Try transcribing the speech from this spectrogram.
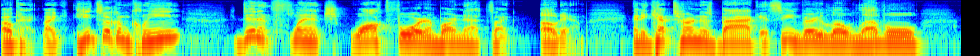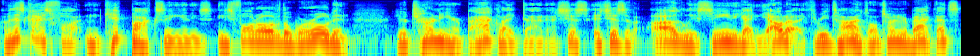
Okay. Like he took him clean didn't flinch, walked forward, and Barnett's like, oh, damn. And he kept turning his back. It seemed very low level. I mean, this guy's fought in kickboxing and he's he's fought all over the world and you're turning your back like that. It's just it's just an ugly scene. He got yelled at like three times. Don't turn your back. That's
